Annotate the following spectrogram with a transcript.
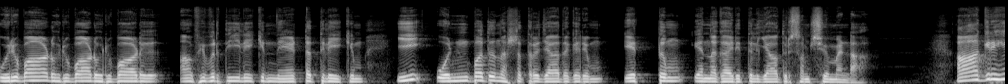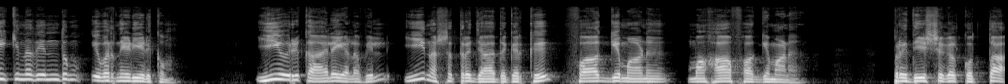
ഒരുപാട് ഒരുപാട് ഒരുപാട് അഭിവൃദ്ധിയിലേക്കും നേട്ടത്തിലേക്കും ഈ ഒൻപത് നക്ഷത്രജാതകരും എത്തും എന്ന കാര്യത്തിൽ യാതൊരു സംശയവും വേണ്ട. ആഗ്രഹിക്കുന്നതെന്തും ഇവർ നേടിയെടുക്കും. ഈ ഒരു കാലയളവിൽ ഈ നക്ഷത്രജാതകർക്ക് ഭാഗ്യമാണ് മഹാഭാഗ്യമാണ്. പ്രതീക്ഷകൾക്കൊത്ത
